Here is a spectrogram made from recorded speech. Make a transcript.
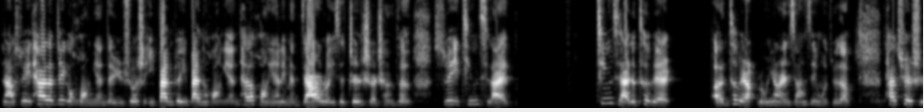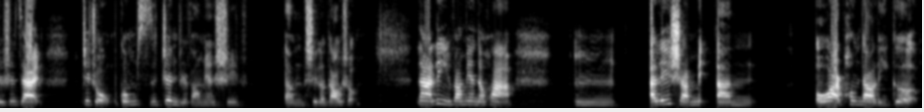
那所以他的这个谎言等于说是一半对一半的谎言，他的谎言里面加入了一些真实的成分，所以听起来听起来就特别嗯特别让容易让人相信。我觉得他确实是在这种公司政治方面是一嗯是一个高手。那另一方面的话，嗯，Alicia 嗯，偶尔碰到了一个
